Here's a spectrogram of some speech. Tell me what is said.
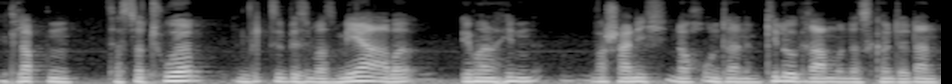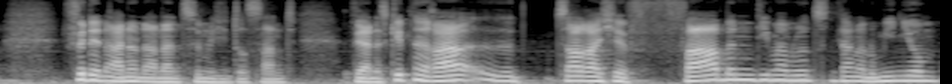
geklappten Tastatur wiegt es ein bisschen was mehr, aber immerhin wahrscheinlich noch unter einem Kilogramm und das könnte dann für den einen oder anderen ziemlich interessant werden. Es gibt eine äh, zahlreiche Farben, die man benutzen kann. Aluminium,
